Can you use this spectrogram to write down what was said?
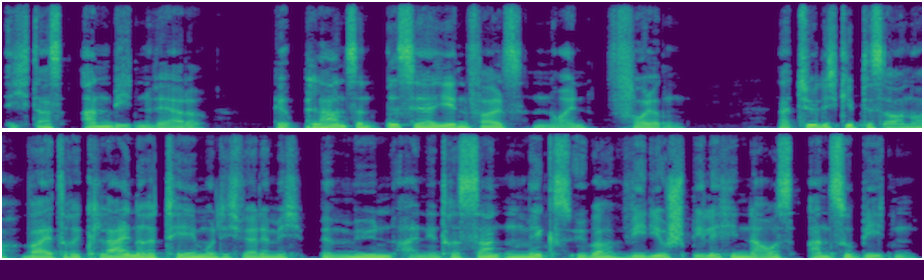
ich das anbieten werde. Geplant sind bisher jedenfalls neun Folgen. Natürlich gibt es auch noch weitere kleinere Themen und ich werde mich bemühen, einen interessanten Mix über Videospiele hinaus anzubieten.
